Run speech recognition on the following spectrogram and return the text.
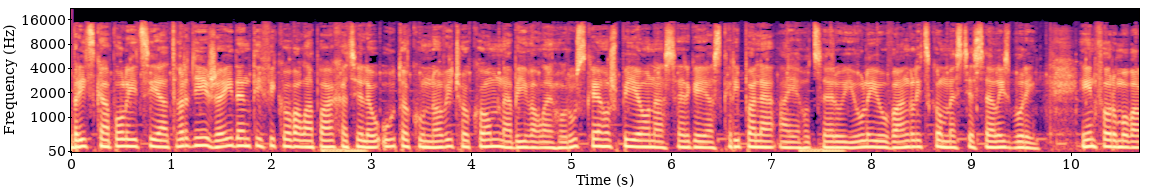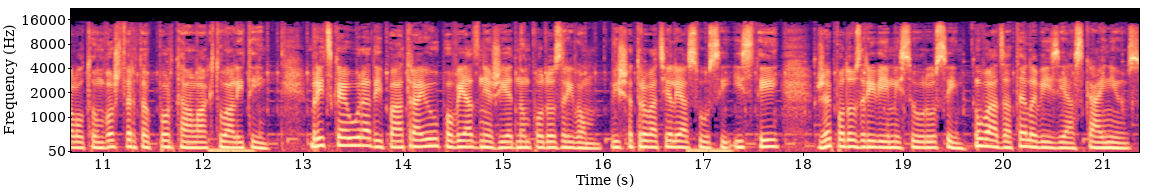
Britská polícia tvrdí, že identifikovala páchateľov útoku novičokom na bývalého ruského špióna Sergeja Skripala a jeho dceru Juliu v anglickom meste Salisbury. Informoval o tom vo štvrtok portál Actuality. Britské úrady pátrajú po viac než jednom podozrivom. Vyšetrovatelia sú si istí, že podozrivými sú Rusi, uvádza televízia Sky News.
